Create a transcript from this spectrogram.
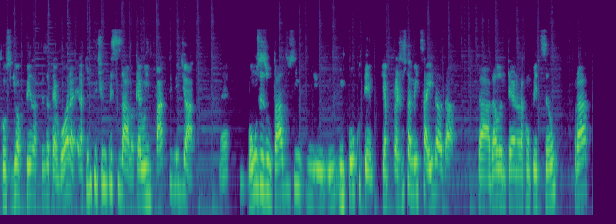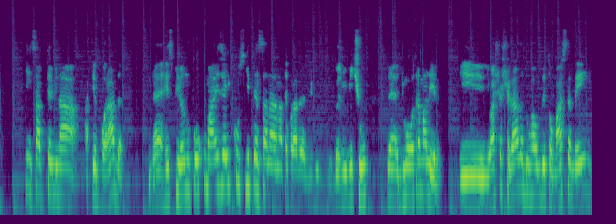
conseguiu fez, fez até agora era tudo que o time precisava, que era um impacto imediato, né? Bons resultados em, em, em pouco tempo, que é para justamente sair da, da, da, da lanterna da competição para quem sabe terminar a temporada né, respirando um pouco mais e aí conseguir pensar na, na temporada de 2021 né, de uma outra maneira. E eu acho que a chegada do Raul de Tomás também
